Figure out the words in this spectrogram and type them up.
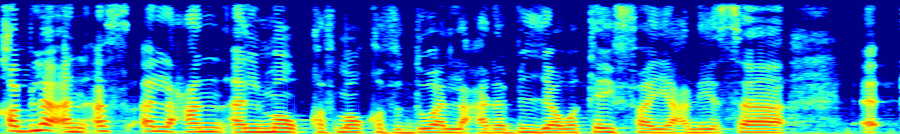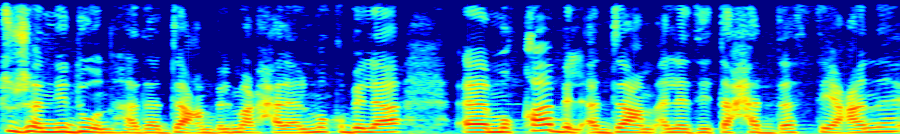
قبل أن أسأل عن الموقف موقف الدول العربية وكيف يعني ستجندون هذا الدعم بالمرحلة المقبلة. مقابل الدعم الذي تحدثت عنه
